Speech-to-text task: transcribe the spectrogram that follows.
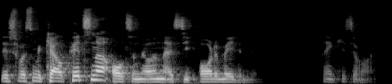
This was Mikkel Pitzner, also known as the Automated Thank you so much.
